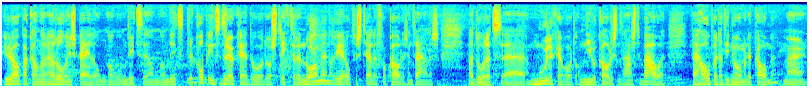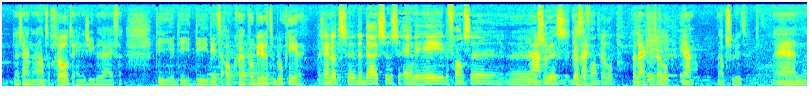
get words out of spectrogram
Europa kan er een rol in spelen om, om, dit, om, om dit de kop in te drukken... Door, door striktere normen weer op te stellen voor kolencentrales. Waardoor het uh, moeilijker wordt om nieuwe kolencentrales te bouwen. Wij hopen dat die normen er komen. Maar er zijn een aantal grote energiebedrijven die, die, die dit ook uh, proberen te blokkeren. Zijn dat uh, de Duitsers, RWE, de Franse, uh, ja, Suez? Daar, daar lijkt het wel op. Daar lijkt het wel op, ja. absoluut. En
